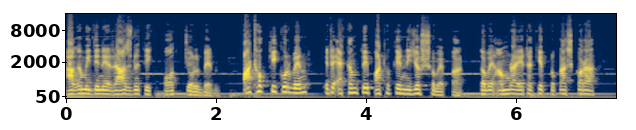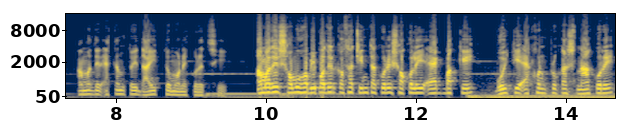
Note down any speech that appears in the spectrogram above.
আগামী দিনের রাজনৈতিক পথ চলবেন। পাঠক কি করবেন? এটা একান্তই পাঠকের নিজস্ব ব্যাপার। তবে আমরা এটাকে প্রকাশ করা আমাদের একান্তই দায়িত্ব মনে করেছি। আমাদের সমূহ বিপদের কথা চিন্তা করে সকলেই এক বাক্যে বইটি এখন প্রকাশ না করে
